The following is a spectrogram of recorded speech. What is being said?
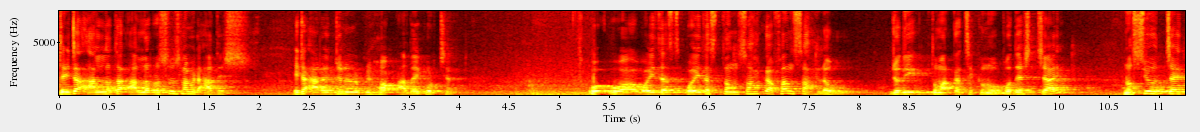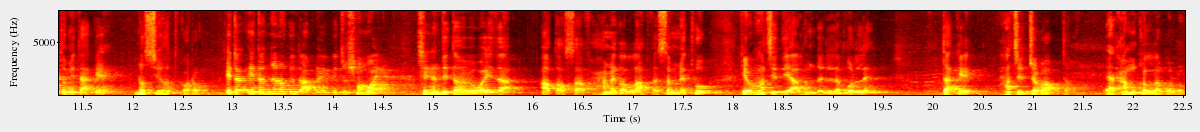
তো এটা আল্লাহ আল্লাহ রসুল ইসলামের আদেশ। এটা আরেকজনের আপনি হক আদায় করছেন। সাহলাহু যদি তোমার কাছে কোনো উপদেশ চায়, নসিহত চাই তুমি তাকে নসিহত করো। এটা এটার জন্য কিন্তু আপনাকে কিছু সময় সেখানে দিতে হবে। ওয়াইদা আতসাফ আহমেদ আল্লাহ ফেসাম্মেথু। কেউ হাঁচি দিয়ে আলহামদুলিল্লাহ বললে তাকে হাঁচির জবাব দাও। এর হামকাল্লা বলো।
